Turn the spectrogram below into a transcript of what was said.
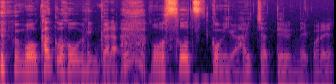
もう各方面から、もう総ツッコミが入っちゃってるんで、これ。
